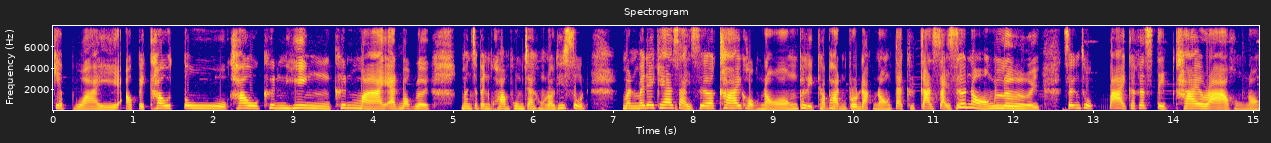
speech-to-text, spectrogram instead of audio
เก็บไว้ เอาไปเข้าตู้ เข้าขึ้นหิ้งขึ้นไม้แอดบอกเลย มันจะเป็นความภูมิใจของเราที่สุด มันไม่ได้แค่ใส่เสื้อค่ายของน้องผลิตภัณฑ์โปรดักต์น้อง แต่คือการใส่เสื้อน้องเลย ซึ่งทุกป้ายก็ติดค่ายราวของน้อง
